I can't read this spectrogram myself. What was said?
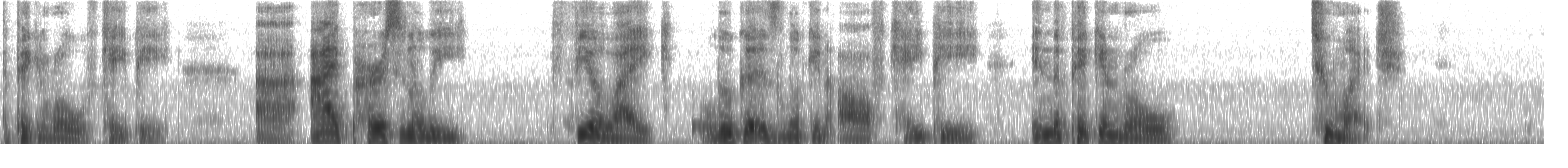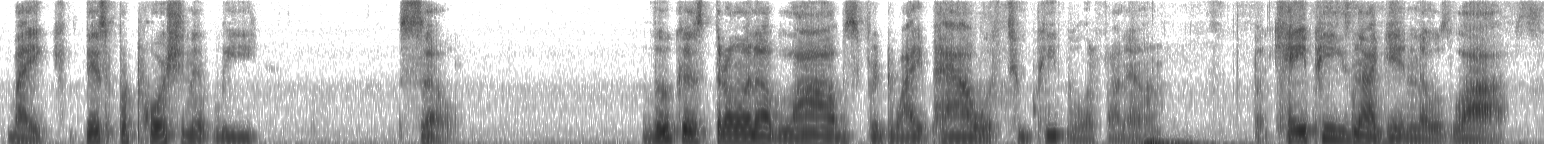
the pick and roll with KP. Uh, I personally feel like Luka is looking off KP in the pick and roll too much, like disproportionately so. Luka's throwing up lobs for Dwight Powell with two people in front of him, but KP's not getting those lobs.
